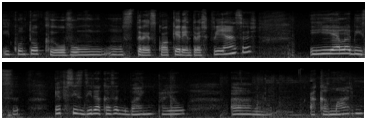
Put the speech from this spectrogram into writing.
e contou que houve um, um stress qualquer entre as crianças e ela disse: Eu preciso de ir à casa de banho para eu um, acalmar-me.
